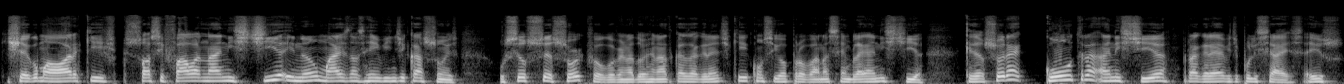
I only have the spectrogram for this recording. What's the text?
Que chega uma hora que só se fala na anistia e não mais nas reivindicações. O seu sucessor, que foi o governador Renato Casagrande, que conseguiu aprovar na Assembleia a anistia. Quer dizer, o senhor é contra a anistia para a greve de policiais, é isso?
